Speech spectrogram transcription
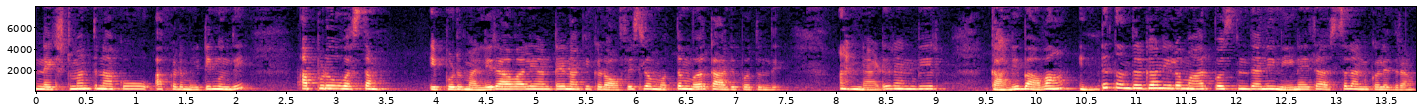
నెక్స్ట్ మంత్ నాకు అక్కడ మీటింగ్ ఉంది. అప్పుడు వస్తాం. ఇప్పుడు మళ్ళీ రావాలి అంటే నాకు ఇక్కడ ఆఫీస్లో మొత్తం వర్క్ ఆగిపోతుంది అన్నాడు రణ్వీర్ కానీ బావా ఇంత తొందరగా నీలో మార్పు వస్తుందని నేనైతే అస్సలు అనుకోలేదురా.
